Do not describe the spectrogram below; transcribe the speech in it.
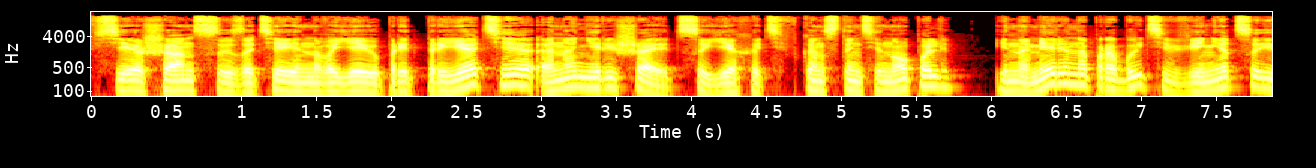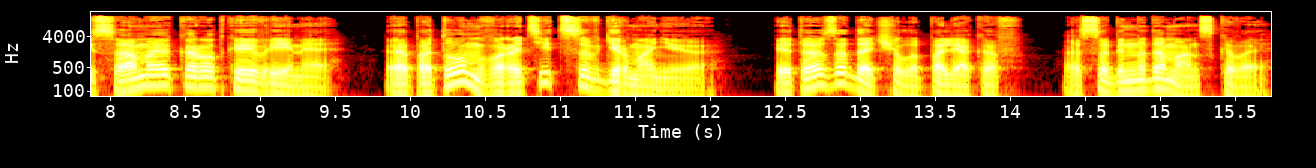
все шансы затеянного ею предприятия, она не решается ехать в Константинополь и намерена пробыть в Венеции самое короткое время, а потом воротиться в Германию. Это озадачило поляков, особенно Даманского.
